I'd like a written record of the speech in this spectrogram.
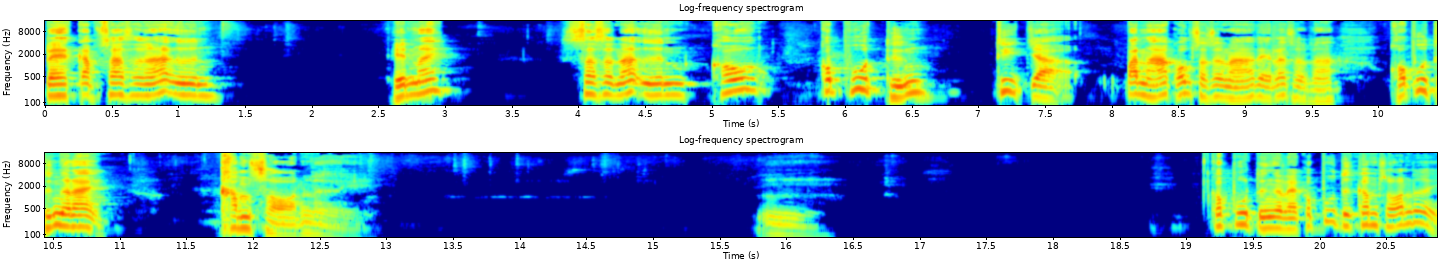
แต่กับศาสนาอื่น เห็นไหม ศาสนาอื่นเขาเขาพูดถึงที่จะปัญหาของศาสนาแต่ละศาสนาเขาพูดถึงอะไรคำสอนเลย อืม เขาพูดถึงอะไรเขาพูดถึงคำสอนเลย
